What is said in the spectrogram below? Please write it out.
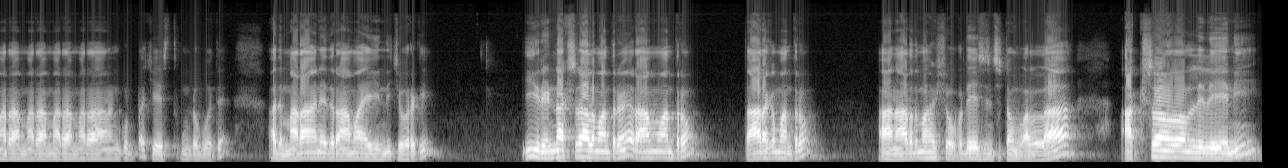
మరా మరా మరా మరా అనుకుంటా చేసుకుంటూ పోతే అది మరా అనేది రామ అయింది చివరికి. ఈ రెండు అక్షరాల మంత్రమే రామ మంత్రం తారక మంత్రం ఆ నారద మహర్షి ఉపదేశించటం వల్ల అక్షరం లేని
